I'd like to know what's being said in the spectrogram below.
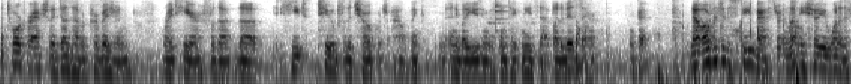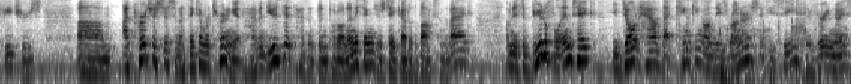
the Torker actually does have a provision right here for the, the heat tube for the choke, which I don't think anybody using this intake needs that, but it is there, okay? Now over to the Speedmaster and let me show you one of the features. Um, I purchased this and I think I'm returning it. I haven't used it, hasn't been put on anything, just take out of the box in the bag. I mean, it's a beautiful intake. You don't have that kinking on these runners. If you see, they're very nice,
